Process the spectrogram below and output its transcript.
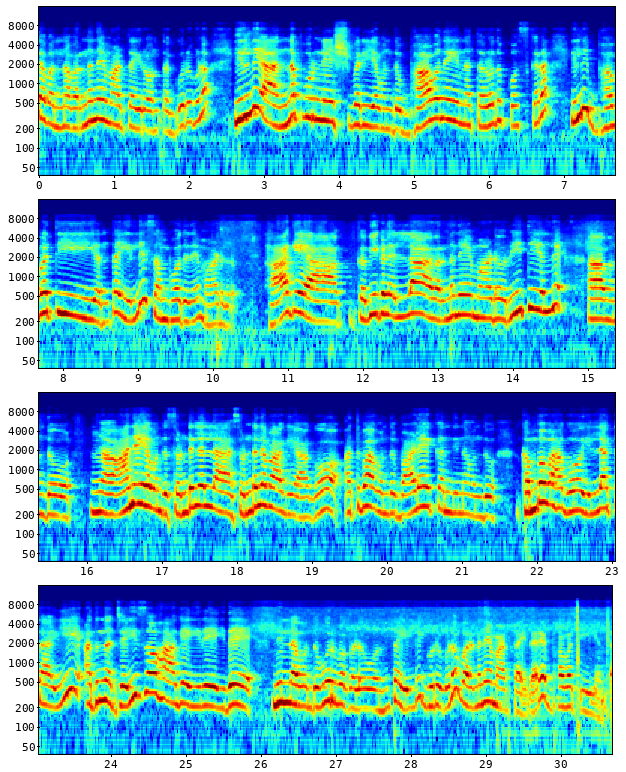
ಶಕ್ತಿಕೂಟವನ್ನ ವರ್ಣನೆ ಮಾಡ್ತಾ ಇರುವಂತ ಗುರುಗಳು ಇಲ್ಲಿ ಆ ಅನ್ನಪೂರ್ಣೇಶ್ವರಿಯ ಒಂದು ಭಾವನೆಯನ್ನ ತರೋದಕ್ಕೋಸ್ಕರ ಇಲ್ಲಿ ಭವತಿ ಅಂತ ಇಲ್ಲಿ ಸಂಬೋಧನೆ ಮಾಡಿದ್ರು. ಹಾಗೆ ಆ ಕವಿಗಳೆಲ್ಲ ವರ್ಣನೆ ಮಾಡೋ ರೀತಿಯಲ್ಲೇ ಆ ಒಂದು ಆನೆಯ ಒಂದು ಸೊಂಡಲೆಲ್ಲ, ಸೊಂಡಲವಾಗಿ ಆಗೋ ಅಥವಾ ಒಂದು ಬಾಳೆಕಂದಿನ ಒಂದು ಕಂಬವಾಗೋ ಇಲ್ಲ ತಾಯಿ, ಅದನ್ನ ಜಯಿಸೋ ಹಾಗೆ ಇರೇ, ಇದೆ ನಿನ್ನ ಒಂದು ಊರ್ವಗಳು ಅಂತ ಇಲ್ಲಿ ಗುರುಗಳು ವರ್ಣನೆ ಮಾಡ್ತಾ ಇದ್ದಾರೆ ಭವತಿ ಅಂತ.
